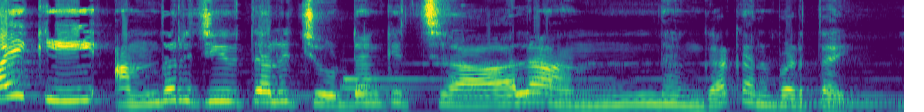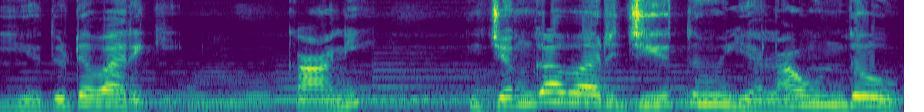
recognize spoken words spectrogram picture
పైకి అందరి జీవితాలు చూడడానికి చాలా అందంగా కనబడతాయి ఎదుటవారికి. కానీ నిజంగా వారి జీవితం ఎలా ఉందో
